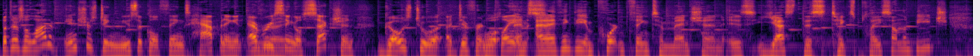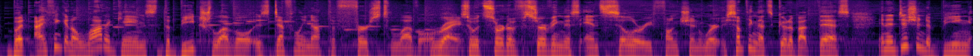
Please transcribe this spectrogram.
But there's a lot of interesting musical things happening, and every Right. single section goes to a, a different Well, place. And, and I think the important thing to mention is yes, this takes place on the beach, but I think in a lot of games, the beach level is definitely not the first level. Right. So it's sort of serving this ancillary function where something that's good about this, in addition to being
